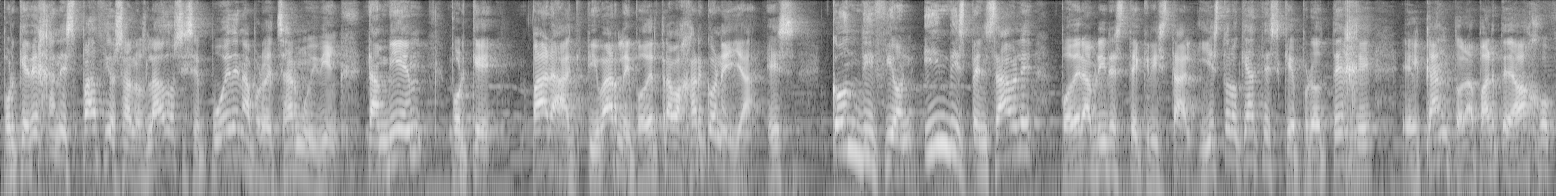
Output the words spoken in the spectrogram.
porque dejan espacios a los lados y se pueden aprovechar muy bien. También porque para activarla y poder trabajar con ella es condición indispensable poder abrir este cristal y esto lo que hace es que protege el canto, la parte de abajo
